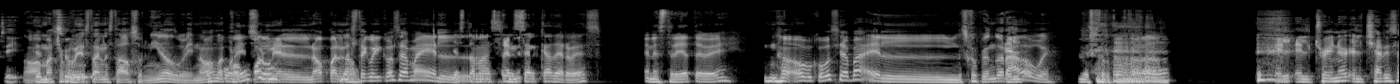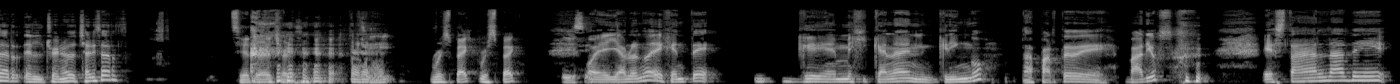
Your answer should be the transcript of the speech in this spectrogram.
Sí. No, Macho su... está en Estados Unidos, güey, ¿no? Por con, eso. el, no, con este güey, ¿cómo se llama? El. está más en, cerca de Herbes. En Estrella TV. No, ¿cómo se llama? El escorpión dorado, güey. El, escorpión dorado. el, el trainer, el Charizard, el trainer de Charizard. Sí, el trainer de Charizard. sí. Respect, respect. Sí, sí. Oye, y hablando de gente mexicana en gringo, aparte de varios, está la de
